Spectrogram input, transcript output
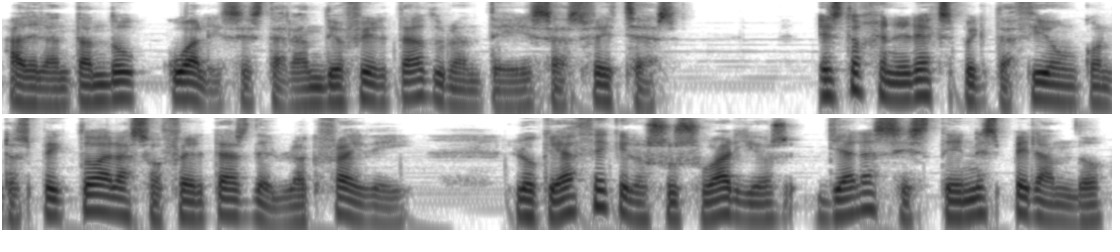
adelantando cuáles estarán de oferta durante esas fechas. Esto genera expectación con respecto a las ofertas del Black Friday, lo que hace que los usuarios ya las estén esperando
